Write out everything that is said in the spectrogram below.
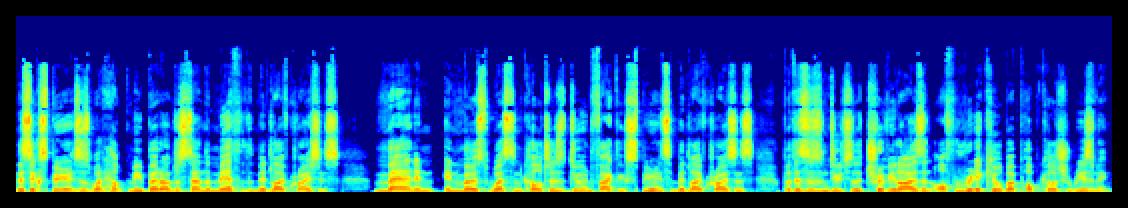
This experience is what helped me better understand the myth of the midlife crisis. Men in, in most Western cultures do in fact experience a midlife crisis, but this isn't due to the trivialized and oft ridiculed by pop culture reasoning.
